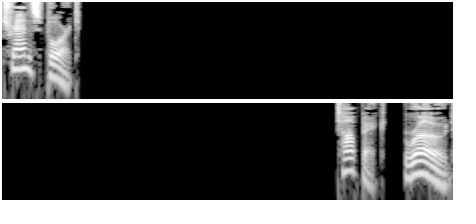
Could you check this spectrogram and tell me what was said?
Transport Topic: Road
